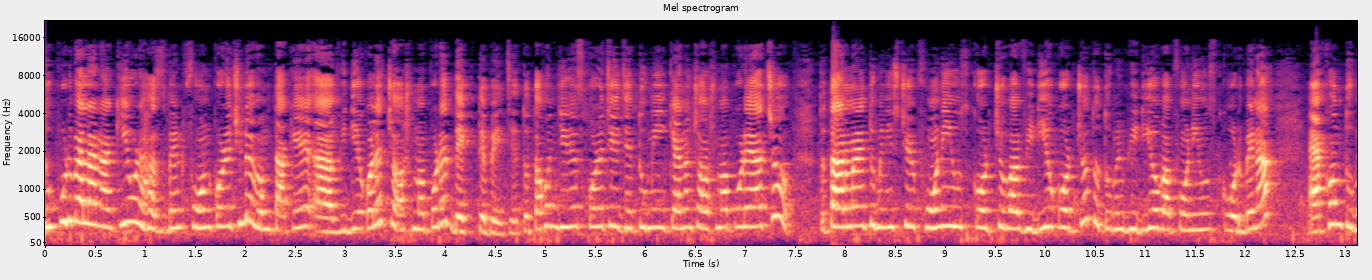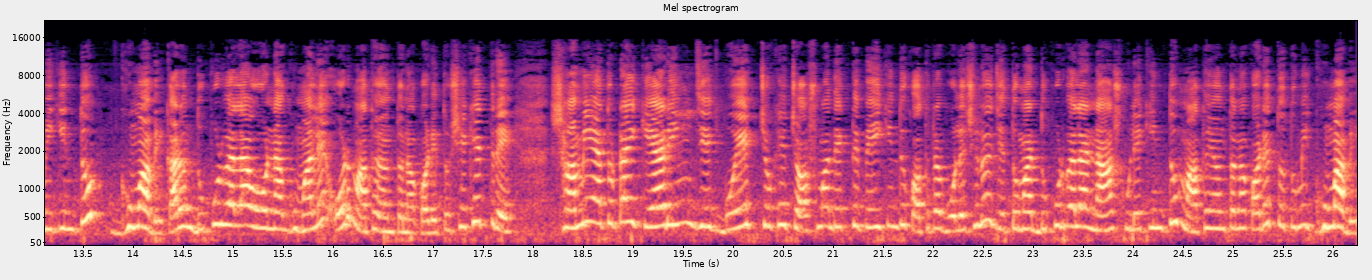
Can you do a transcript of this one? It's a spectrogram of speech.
দুপুরবেলা নাকি ওর হাজব্যান্ড ফোন করেছিল এবং তাকে ভিডিও কলে চশমা পরে দেখতে পেয়েছে। তো তখন জিজ্ঞেস করেছে যে, তুমি কেন চশমা পরে আছো? তো তার মানে তুমি নিশ্চয়ই ফোন ইউজ করছ বা ভিডিও করছ, তো তুমি ভিডিও বা ফোন ইউজ করবে না। এখন তুমি কিন্তু ঘুমাবে। কারণ দুপুরবেলা ও না ঘুমালে ওর মাথা যন্ত্রণা করে। তো সেক্ষেত্রে স্বামী এতটাই কেয়ারিং যে, বইয়ের চোখে চশমা দেখতে পেয়েই কিন্তু কথাটা বলেছিল যে, তোমার দুপুরবেলা না শুলে কিন্তু মাথা যন্ত্রণা করে, তো তুমি ঘুমাবে।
